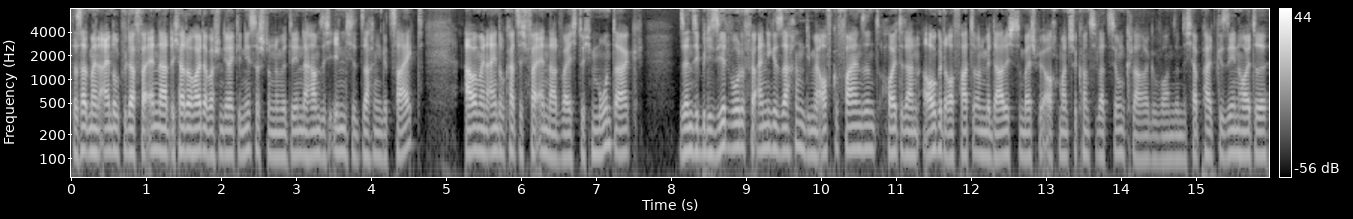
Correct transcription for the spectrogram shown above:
Das hat meinen Eindruck wieder verändert. Ich hatte heute aber schon direkt die nächste Stunde mit denen, da haben sich ähnliche Sachen gezeigt. Aber mein Eindruck hat sich verändert, weil ich durch Montag sensibilisiert wurde für einige Sachen, die mir aufgefallen sind, heute dann ein Auge drauf hatte und mir dadurch zum Beispiel auch manche Konstellationen klarer geworden sind. Ich habe halt gesehen heute,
